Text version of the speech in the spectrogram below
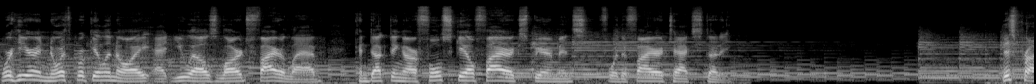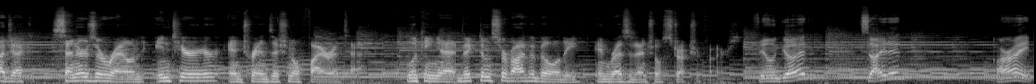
We're here in Northbrook, Illinois at UL's Large Fire Lab conducting our full-scale fire experiments for the fire attack study. This project centers around interior and transitional fire attack, looking at victim survivability in residential structure fires. Feeling good? Excited? All right.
